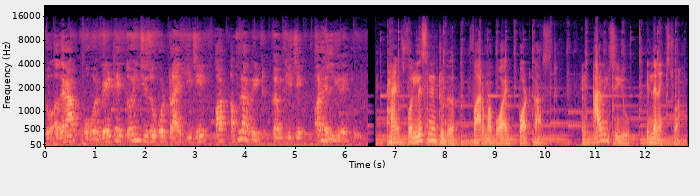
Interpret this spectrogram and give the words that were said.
तो अगर आप ओवरवेट है तो इन चीज़ों को ट्राई कीजिए और अपना वेट कम कीजिए और हेल्दी रहिए। Thanks for listening to the pharma boy podcast and I will see you in the next one.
